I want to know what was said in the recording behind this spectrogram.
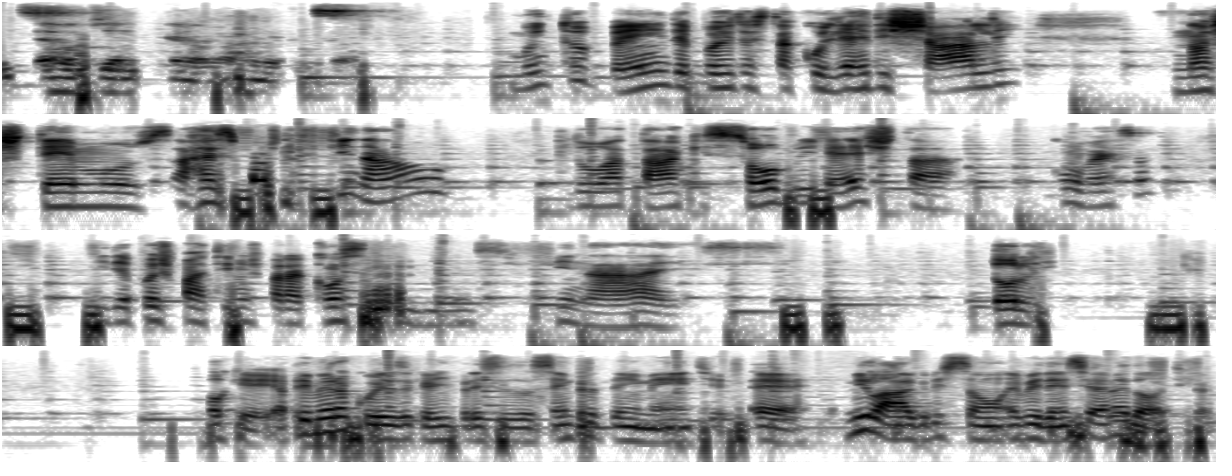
Encerro aqui a minha argumentação. Muito bem, depois desta colher de chale, nós temos a resposta final do ataque sobre esta conversa e depois partimos para considerações finais. Dole. Ok, a primeira coisa que a gente precisa sempre ter em mente é milagres são evidência anedótica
